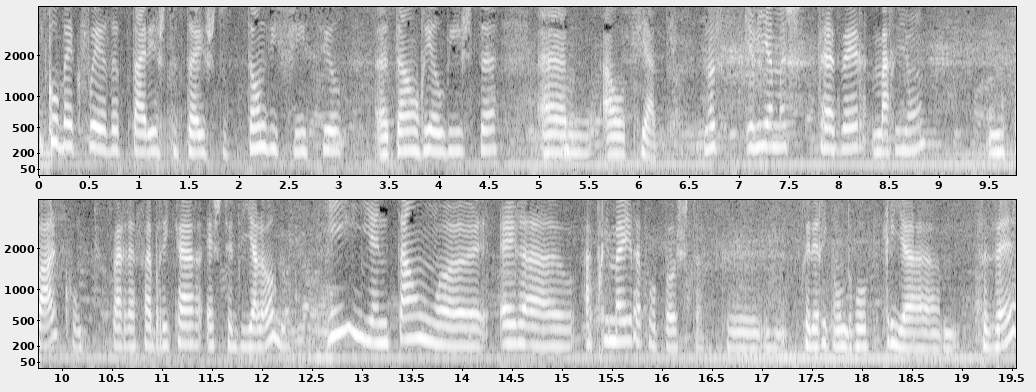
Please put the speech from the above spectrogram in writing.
E como é que foi adaptar este texto tão difícil eh, tão realista ehm, ao teatro. Nós queríamos trazer Marion no palco para fabricar este diálogo. E então uh, era a primeira proposta que Frederic Andro queria fazer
